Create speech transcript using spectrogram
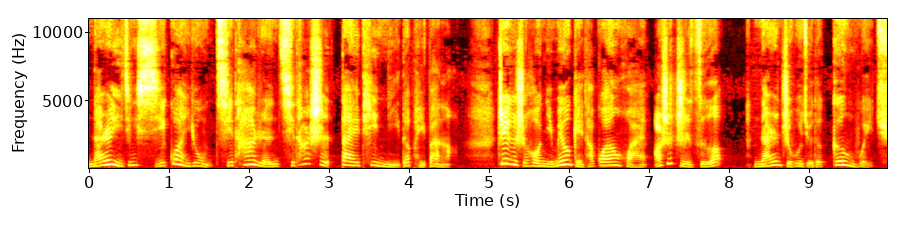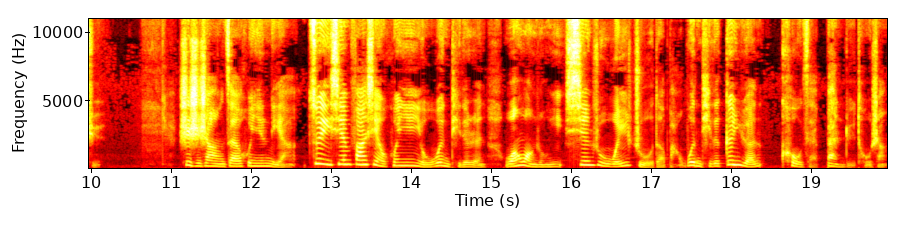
男人已经习惯用其他人、其他事代替你的陪伴了。这个时候，你没有给他关怀，而是指责，男人只会觉得更委屈。事实上，在婚姻里啊，最先发现婚姻有问题的人，往往容易先入为主的把问题的根源扣在伴侣头上。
